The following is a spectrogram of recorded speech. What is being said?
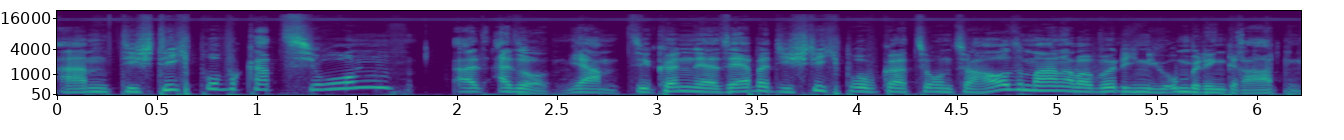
Ähm, die Stichprovokation, also ja, Sie können ja selber die Stichprovokation zu Hause machen, aber würde ich nicht unbedingt raten.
